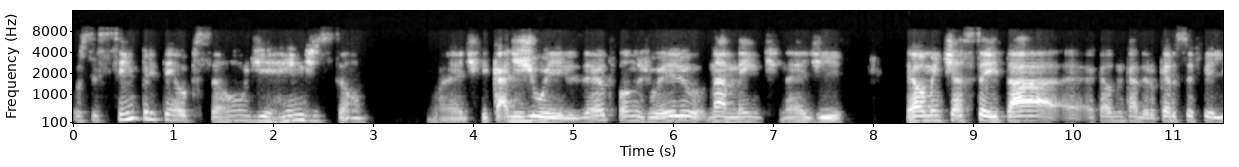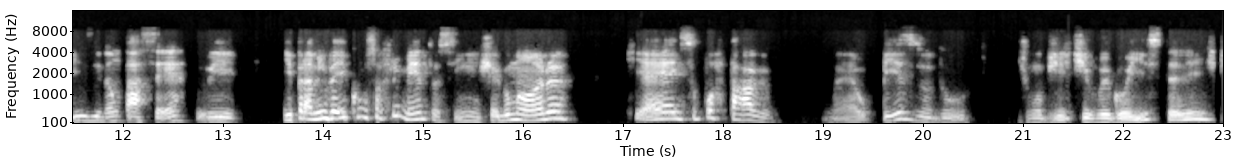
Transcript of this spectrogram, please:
você sempre tem a opção de rendição, é? de ficar de joelhos. É, eu estou falando joelho na mente, né? de realmente aceitar é, aquela brincadeira. Eu quero ser feliz e não tá certo. E, e para mim veio com sofrimento, assim. Chega uma hora que é insuportável. Né? O peso do, de um objetivo egoísta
